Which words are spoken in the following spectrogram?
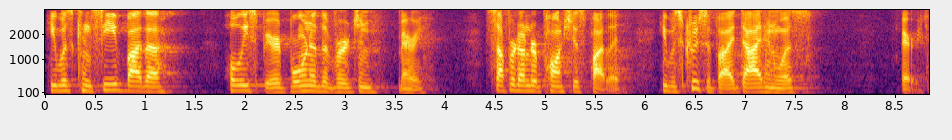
He was conceived by the Holy Spirit, born of the Virgin Mary suffered under Pontius Pilate. He was crucified, died, and was buried.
